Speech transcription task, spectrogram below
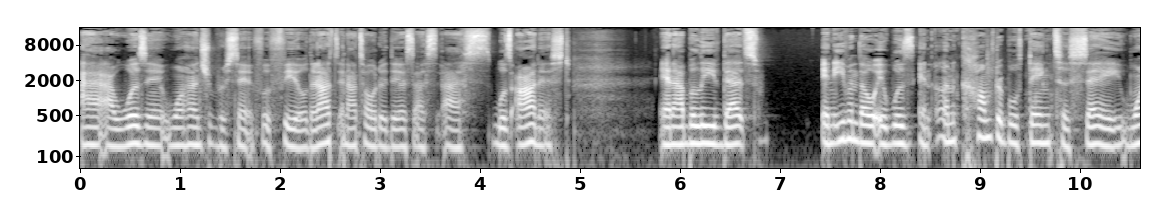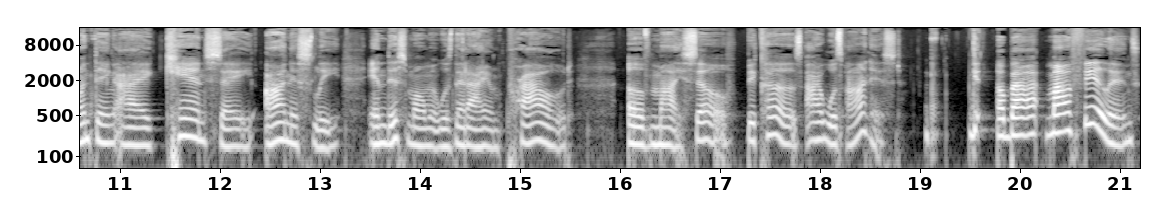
I, I wasn't 100% fulfilled. And I, and I told her this, I, I was honest. And I believe that's and even though it was an uncomfortable thing to say, one thing I can say honestly in this moment was that I am proud of myself because I was honest about my feelings.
